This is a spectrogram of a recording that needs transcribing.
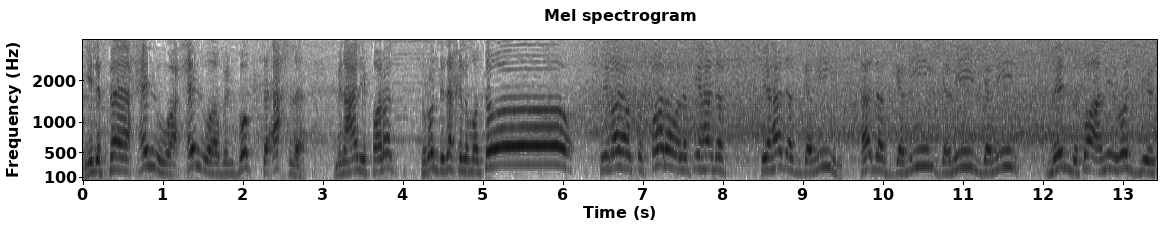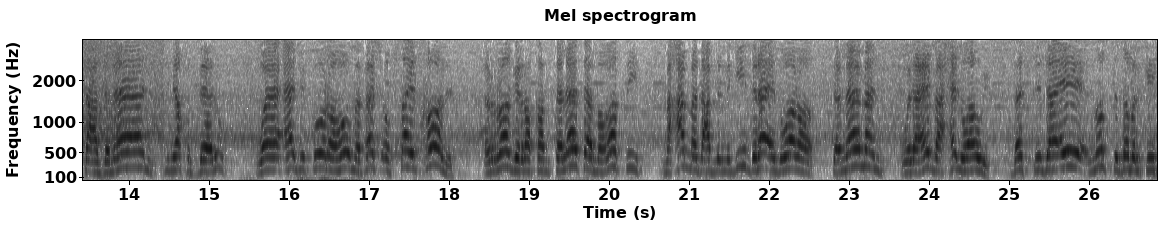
يلفها حلوة حلوة بال box أحلى. من علي فرج ترد داخل المنطقة. في راية وصفارة ولا في هدف؟ في هدف جميل هدف جميل جميل جميل. من بتوع أمين رشدي بتاع زمان. لازم ياخد باله. وآدي الكورة أهو ما فيهاش offside خالص. الراجل رقم ثلاثة مغطي محمد عبد المجيد راقد ورا تماما. ولعبها حلو قوي بس ده إيه؟ نص دبل كيك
